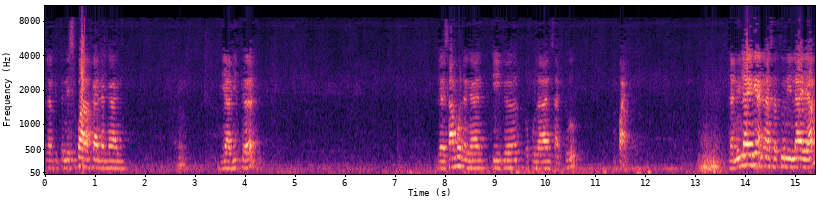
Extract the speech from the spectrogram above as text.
kalau kita nisbahkan dengan diameter dia sama dengan 3.14 dan nilai ini adalah satu nilai yang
